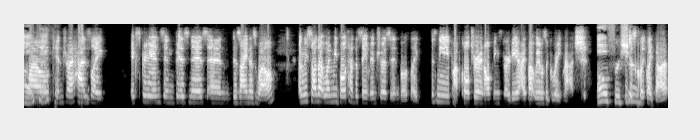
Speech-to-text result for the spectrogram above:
Oh, while. Kyndra has like experience in business and design as well. And we saw that when we both had the same interests in both like Disney, pop culture, and all things nerdy, I thought it was a great match. Oh, for sure. just click like that.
